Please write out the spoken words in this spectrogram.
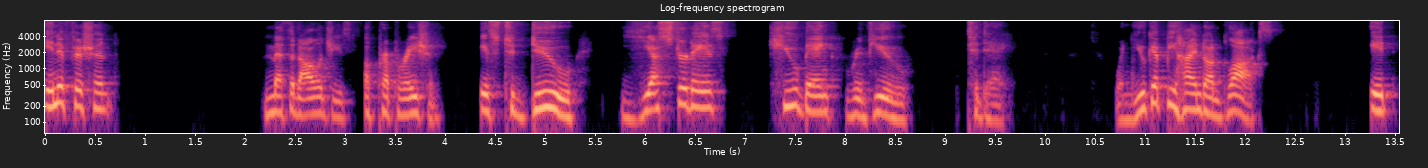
inefficient methodologies of preparation is to do yesterday's QBank review today. When you get behind on blocks, it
